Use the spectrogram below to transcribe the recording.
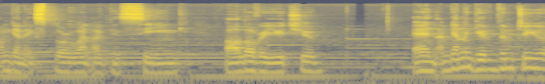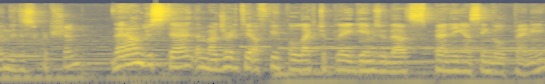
I'm gonna explore one I've been seeing all over YouTube and I'm gonna give them to you in the description. Now I understand a majority of people like to play games without spending a single penny.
